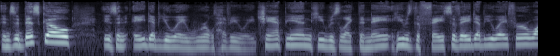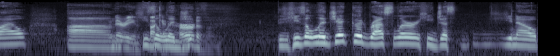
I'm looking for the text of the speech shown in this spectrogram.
And Zbyszko is an AWA World Heavyweight Champion. He was like the name. He was the face of AWA for a while. Um, I've never even he's fucking a legit, heard of him. He's a legit good wrestler. He just, you know,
